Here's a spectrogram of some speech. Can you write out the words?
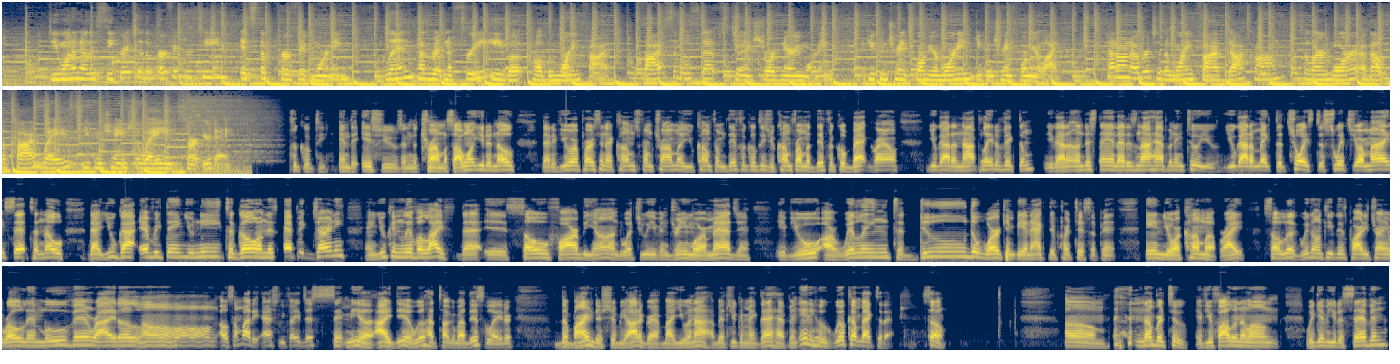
Do you want to know the secret to the perfect routine? It's the perfect morning. Glenn has written a free ebook called The Morning Five Five Simple Steps to an Extraordinary Morning. If you can transform your morning, you can transform your life. Head on over to themorning5.com to learn more about the five ways you can change the way you start your day. Difficulty and the issues and the trauma. So I want you to know that if you're a person that comes from trauma, you come from difficulties, you come from a difficult background, you got to not play the victim. You got to understand that it's not happening to you. You got to make the choice to switch your mindset to know that you got everything you need to go on this epic journey and you can live a life that is so far beyond what you even dream or imagine if you are willing to do the work and be an active participant in your come up, right? So look, we're gonna keep this party train rolling, moving right along. Oh, somebody, Ashley Faye, just sent me an idea. We'll have to talk about this later. The binder should be autographed by you and I. I bet you can make that happen. Anywho, we'll come back to that. So, um, number two, if you're following along, we're giving you the seven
